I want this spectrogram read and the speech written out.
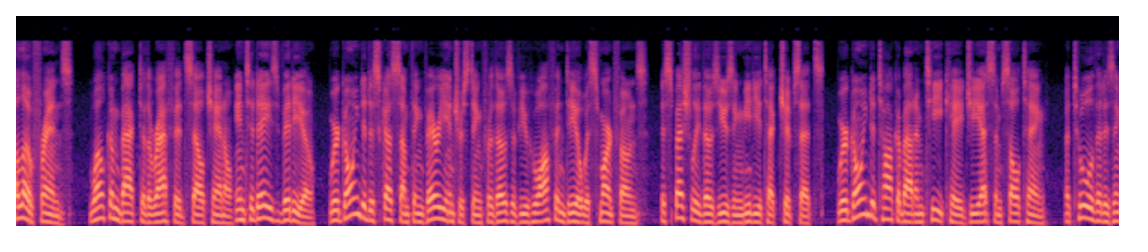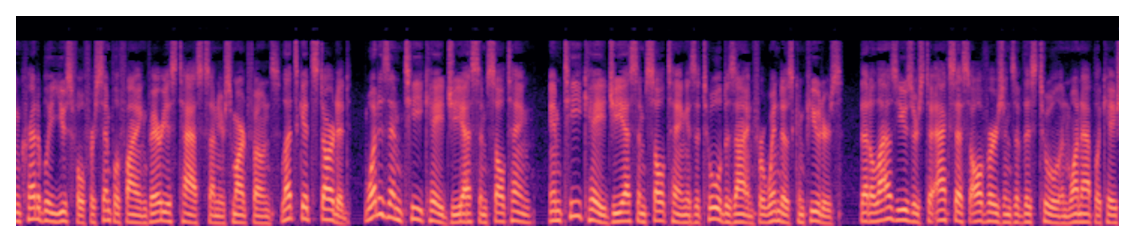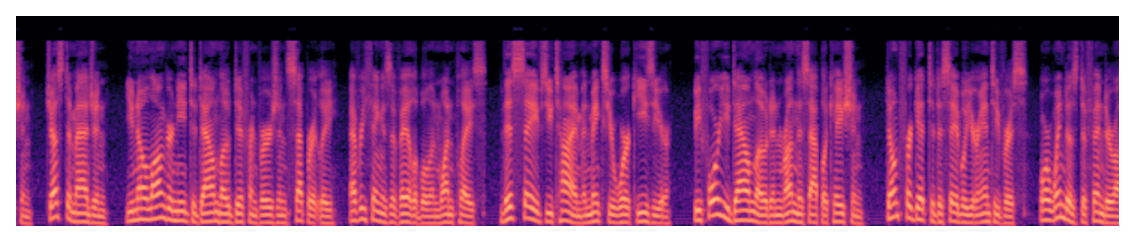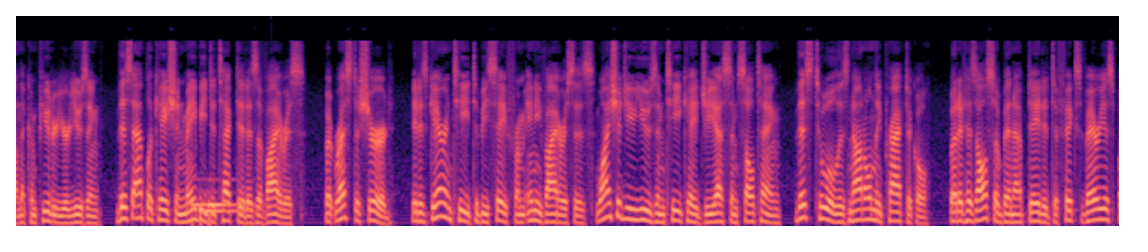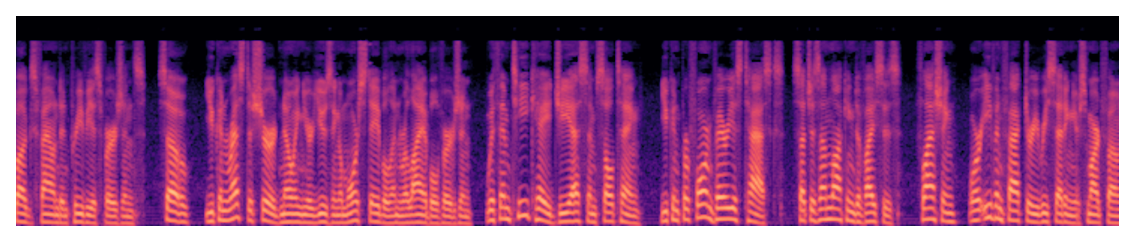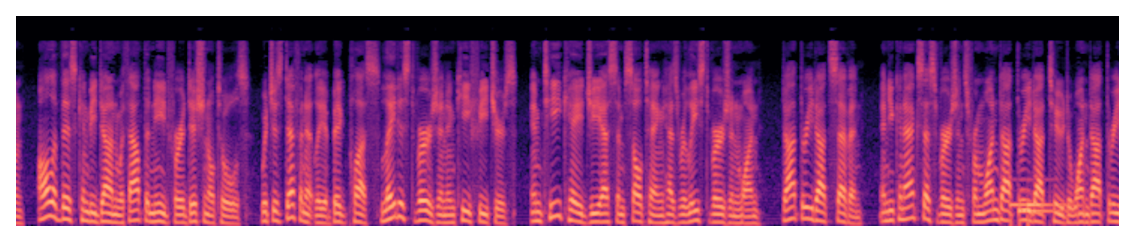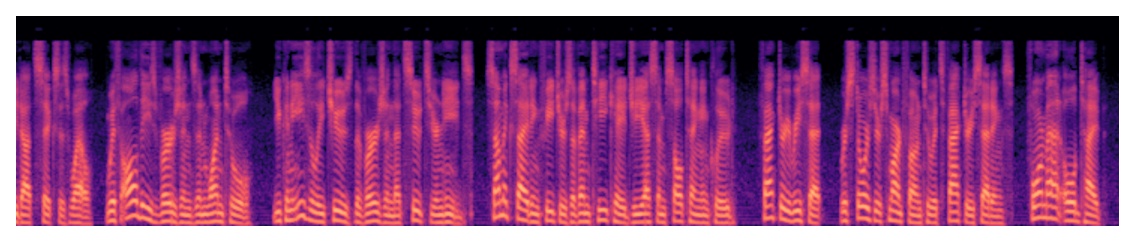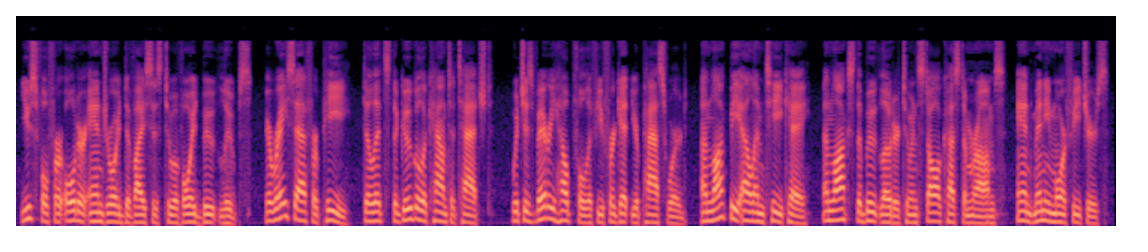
Hello friends, welcome back to the Rafid Cell channel. In today's video, we're going to discuss something very interesting for those of you who often deal with smartphones, especially those using MediaTek chipsets. We're going to talk about MTK GSM Sultang, a tool that is incredibly useful for simplifying various tasks on your smartphones. Let's get started. What is MTK GSM Sultang? MTK GSM Sultang is a tool designed for Windows computers that allows users to access all versions of this tool in one application. Just imagine, you no longer need to download different versions separately, everything is available in one place. This saves you time and makes your work easier. Before you download and run this application, don't forget to disable your antivirus or Windows Defender on the computer you're using. This application may be detected as a virus, but rest assured, it is guaranteed to be safe from any viruses. Why should you use MTK GSM Sultang? This tool is not only practical, but it has also been updated to fix various bugs found in previous versions. So, you can rest assured knowing you're using a more stable and reliable version. With MTK GSM Sultang, you can perform various tasks, such as unlocking devices, flashing, or even factory resetting your smartphone. All of this can be done without the need for additional tools, which is definitely a big plus. Latest version and key features. MTK GSM Sultang has released version 1.3.7, and you can access versions from 1.3.2 to 1.3.6 as well. With all these versions in one tool, you can easily choose the version that suits your needs. Some exciting features of MTK GSM Sultang include Factory Reset, restores your smartphone to its factory settings. Format old type, useful for older Android devices to avoid boot loops. Erase F or P, deletes the Google account attached, which is very helpful if you forget your password. Unlock BLMTK, unlocks the bootloader to install custom ROMs, and many more features.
